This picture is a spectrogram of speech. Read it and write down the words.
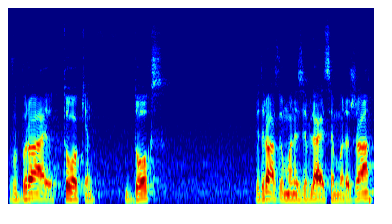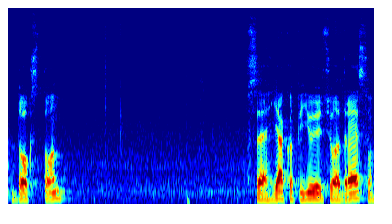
Вибираю токен DOX. Відразу в мене з'являється мережа DOXTON. Все, я копіюю цю адресу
